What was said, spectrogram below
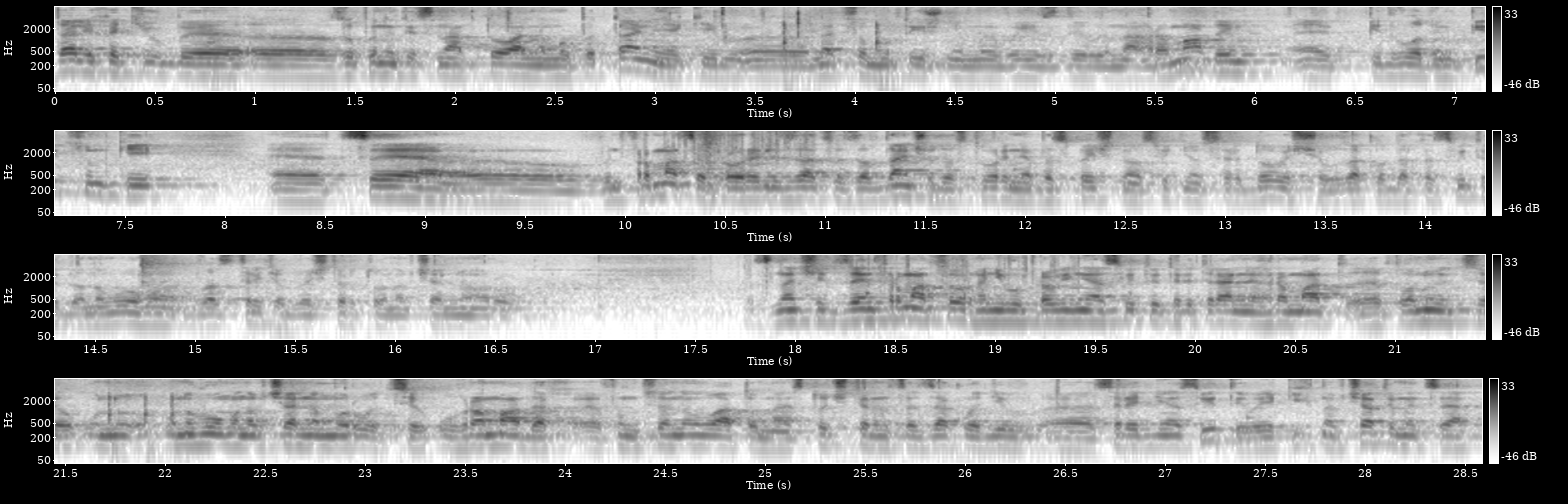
Далі хотів би е, зупинитися на актуальному питанні, яке на цьому тижні ми виїздили на громади, е, підводимо підсумки. Е, Це е, інформація про реалізацію завдань щодо створення безпечного освітнього середовища у закладах освіти до нового 23-24 навчального року. Значить, за інформацією органів управління освіти територіальних громад, е, планується у новому навчальному році у громадах е, функціонуватиме 114 закладів е, середньої освіти, у яких навчатиметься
